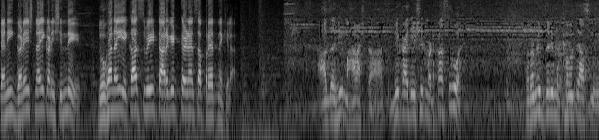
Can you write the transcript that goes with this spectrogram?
त्यांनी गणेश नाईक आणि शिंदे दोघांनाही एकाच वेळी टार्गेट करण्याचा प्रयत्न केला. आजही महाराष्ट्रात बेकायदेशीर मटका सुरू आहे. फडणवीस जरी मुख्यमंत्री असले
